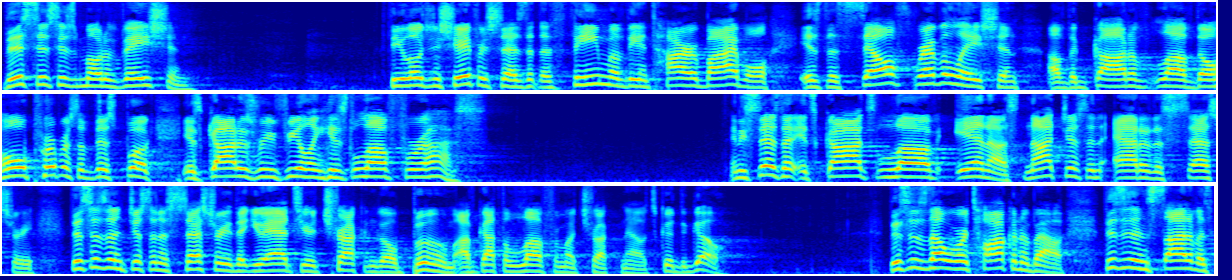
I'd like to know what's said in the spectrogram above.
This is His motivation. Theologian Schaeffer says that the theme of the entire Bible is the self revelation of the God of love. The whole purpose of this book is God is revealing his love for us. And he says that it's God's love in us, not just an added accessory. This isn't just an accessory that you add to your truck and go, boom, I've got the love for my truck now. It's good to go. This is not what we're talking about. This is inside of us.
